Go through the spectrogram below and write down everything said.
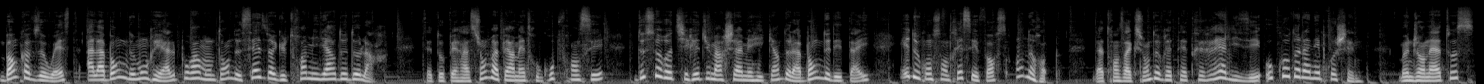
Bank of the West, à la Banque de Montréal pour un montant de 16,3 milliards de dollars. Cette opération va permettre au groupe français de se retirer du marché américain de la banque de détail et de concentrer ses forces en Europe. La transaction devrait être réalisée au cours de l'année prochaine. Bonne journée à tous.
